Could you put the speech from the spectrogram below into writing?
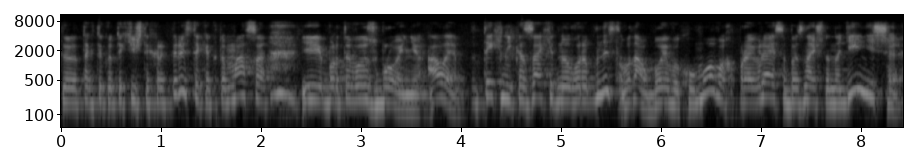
тактико-технічних характеристик, як то маса і бортове озброєння. Але техніка західного виробництва вона в бойових умовах проявляє себе значно надійніше,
